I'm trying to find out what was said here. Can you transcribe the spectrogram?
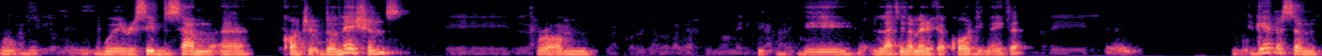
we received some uh, contrib- donations from the Latin America coordinator, gave us some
